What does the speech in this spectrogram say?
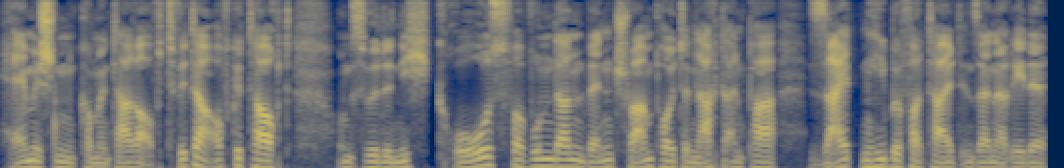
hämischen Kommentare auf Twitter aufgetaucht. Und es würde nicht groß verwundern, wenn Trump heute Nacht ein paar Seitenhiebe verteilt in seiner Rede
